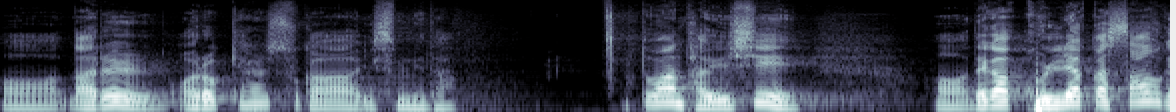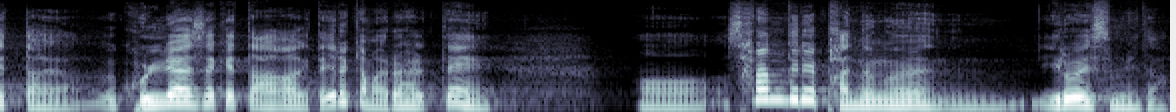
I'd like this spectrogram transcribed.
어, 나를 어렵게 할 수가 있습니다. 또한 다윗이 어, 내가 골리앗과 싸우겠다, 골리앗에게 나아가겠다 이렇게 말을 할때 어, 사람들의 반응은 이러했습니다.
